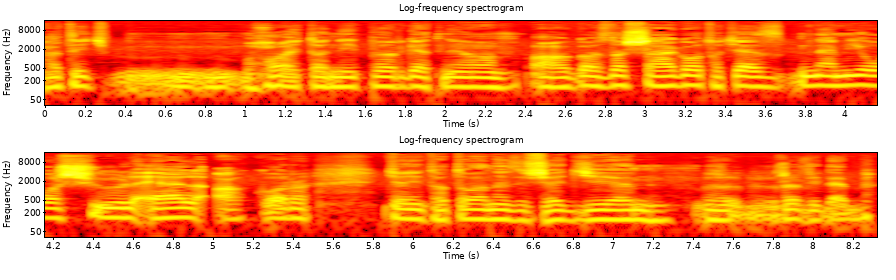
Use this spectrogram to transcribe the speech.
hát így mm, hajtani, pörgetni a, a gazdaságot. Hogyha ez nem jól sül el, akkor gyaníthatóan ez is egy ilyen rövidebb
